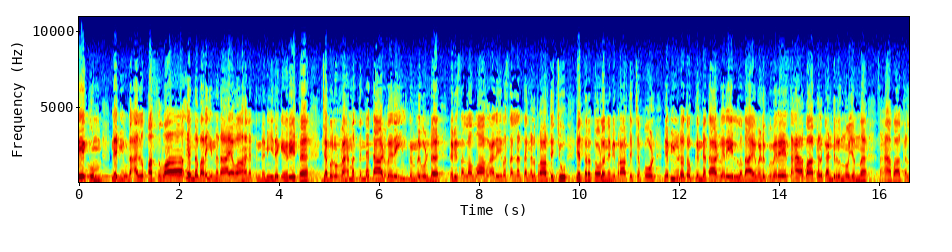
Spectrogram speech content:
വരേക്കും നബിയുടെ അൽ കസുവ എന്ന് പറയുന്നതായ വാഹനത്തിന്റെ മീതെ കയറിയിട്ട് ജബലുർ റഹ്മത്തിന്റെ താഴ്വരയിൽ നിന്നുകൊണ്ട് നബി സല്ലാഹു അലൈ വസല്ലം തങ്ങൾ പ്രാർത്ഥിച്ചു. എത്രത്തോളം നബി പ്രാർത്ഥിച്ചപ്പോൾ നബിയുടെ തൊക്കിന്റെ താഴ്വരയിലുള്ളതായ വെളുപ്പ് വരെ സഹാബാക്കൾ കണ്ടിരുന്നു എന്ന് സഹാബാക്കൾ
